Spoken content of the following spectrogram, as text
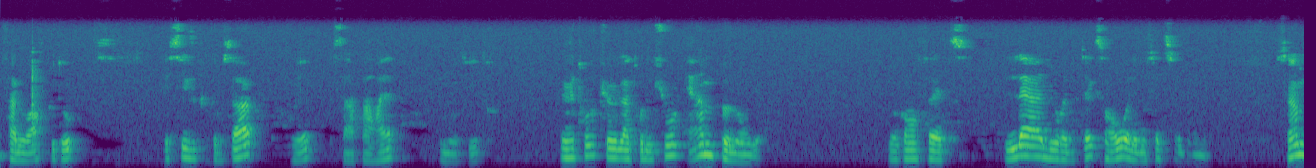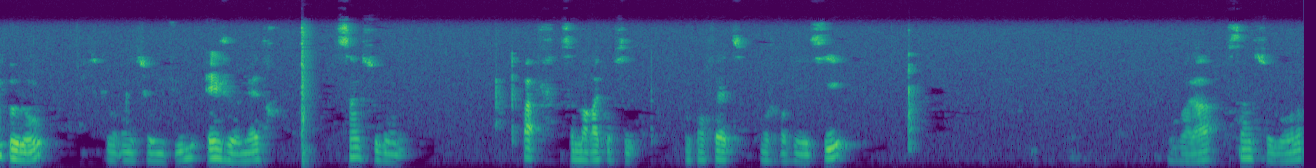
Enfin noir plutôt. Et si je clique comme ça, vous voyez, ça apparaît mon titre. Et je trouve que l'introduction est un peu longue. Donc en fait, la durée du texte en haut elle est de 7 secondes. C'est un peu long, puisqu'on est sur YouTube, et je vais mettre 5 secondes. Paf, ça m'a raccourci. Donc en fait, moi je reviens ici. Voilà, 5 secondes.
